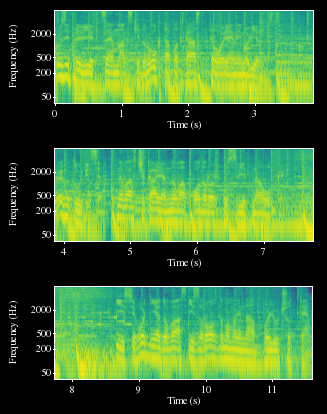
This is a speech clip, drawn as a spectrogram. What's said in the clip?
Друзі, привіт! Це Макс Кідрук та подкаст Теорія неймовірності. Приготуйтеся, на вас чекає нова подорож у світ науки. І сьогодні я до вас із роздумами на болючу тему.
